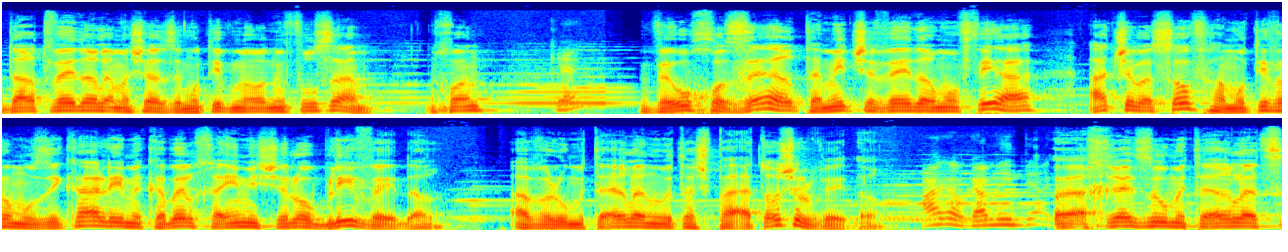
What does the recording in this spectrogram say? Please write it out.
דארט ויידר למשל זה מוטיב מאוד מפורסם, נכון? כן. והוא חוזר תמיד כשוויידר מופיע, עד שבסוף המוטיב המוזיקלי מקבל חיים משלו בלי ויידר, אבל הוא מתאר לנו את השפעתו של ויידר. אגב, גם אינדיאנה. אחרי זה הוא מתאר, לעצ...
